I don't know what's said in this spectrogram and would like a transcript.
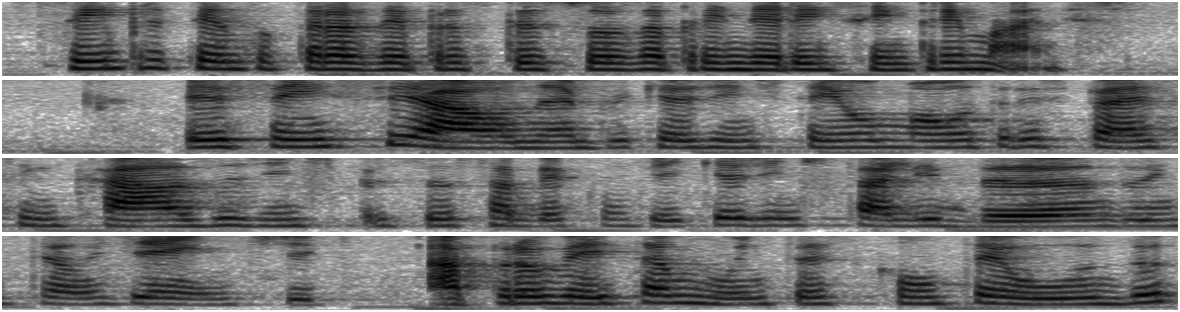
sempre tento trazer para as pessoas aprenderem sempre mais. Essencial, né? Porque a gente tem uma outra espécie em casa, a gente precisa saber com o que, que a gente está lidando. Então, gente, aproveita muito esse conteúdo.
